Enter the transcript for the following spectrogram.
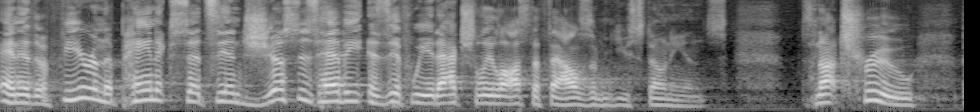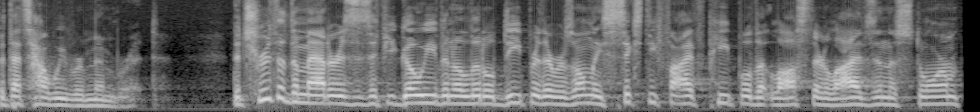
and the fear and the panic sets in just as heavy as if we had actually lost a thousand Houstonians. It's not true, but that's how we remember it. The truth of the matter is, is if you go even a little deeper, there was only 65 people that lost their lives in the storm,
